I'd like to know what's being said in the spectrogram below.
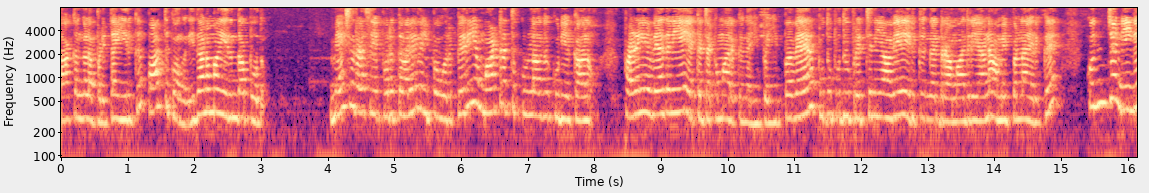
தாக்கங்கள் அப்படித்தான் இருக்கு. பார்த்துக்கோங்க நிதானமா இருந்தா போதும். மேஷராசியை பொறுத்தவரையில இப்ப ஒரு பெரிய மாற்றத்துக்குள்ளாகக்கூடிய காலம். பழைய வேதனையே எக்கச்சக்கமா இருக்குங்க. இப்ப இப்ப வேற புது புது பிரச்சனையாவே இருக்குங்கன்ற மாதிரியான அமைப்பெல்லாம் இருக்கு. கொஞ்சம் நீங்க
